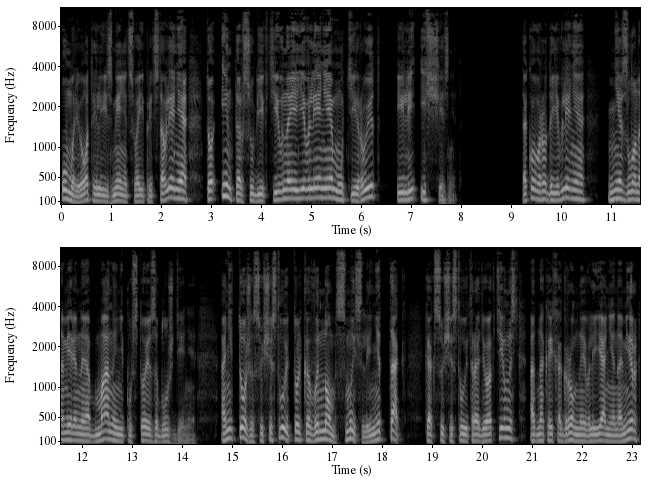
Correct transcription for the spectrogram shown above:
умрет или изменит свои представления, то интерсубъективное явление мутирует или исчезнет. Такого рода явления не злонамеренный обман и не пустое заблуждение. Они тоже существуют только в ином смысле, не так, как существует радиоактивность, однако их огромное влияние на мир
